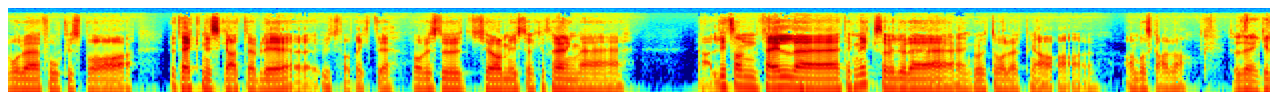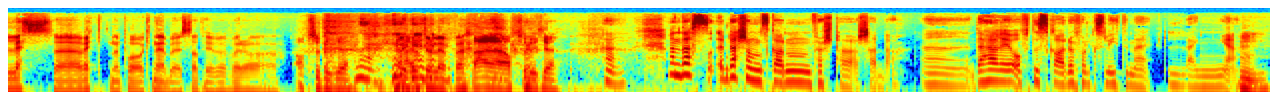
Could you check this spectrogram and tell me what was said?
hvor det er fokus på det tekniske, at det blir utført riktig. For hvis du kjører mye styrketrening med ja, litt sånn feil teknikk, så vil jo det gå utover løpinga og andre skader. da. Så du trenger ikke lesse vektene på knebøystativet for å Absolutt ikke. bli til å løpe. Nei, nei, absolutt ikke. Men dess, dersom skaden først har skjedd, da. Uh, det her er jo ofte skader folk sliter med lenge. Mm.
